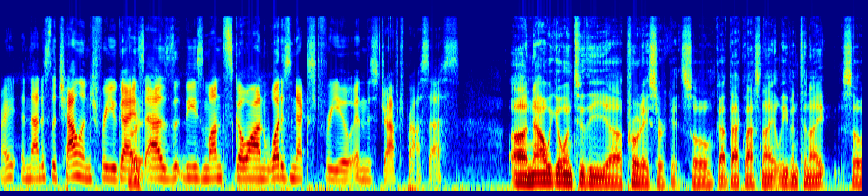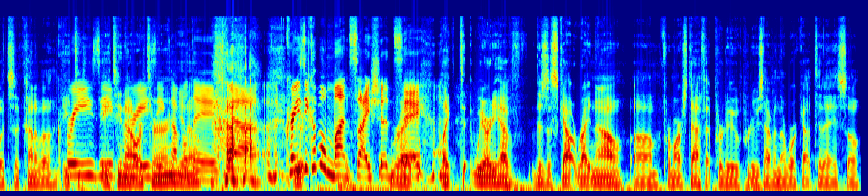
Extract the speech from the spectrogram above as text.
Right. And that is the challenge for you guys Right. as these months go on. What is next for you in this draft process? Uh, now we go into the uh, pro day circuit. So got back last night, leaving tonight. So it's a kind of a 18 Crazy, 18 hour crazy turn. couple you know? days. Yeah. crazy couple months, I should Right. say. like t- we already have. There's a scout right now um, from our staff at Purdue. Purdue's having their workout today, so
